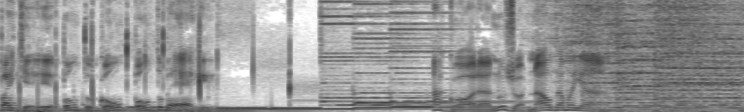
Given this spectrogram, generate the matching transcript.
paiquerê.com.br Agora no Jornal da Manhã.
